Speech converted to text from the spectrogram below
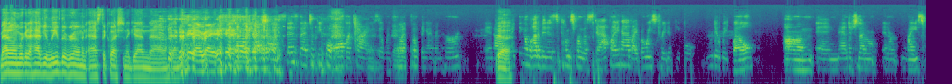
Madeline, we're gonna have you leave the room and ask the question again now. And yeah, No, he actually says that to people all the time, so it's not something I haven't heard. And um, Yeah. I think a lot of it is comes from the staff I have. I've always treated people really well um, and managed them in a nice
